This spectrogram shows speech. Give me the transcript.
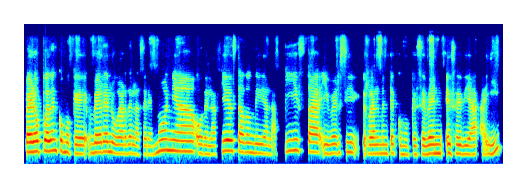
pero pueden como que ver el lugar de la ceremonia o de la fiesta, donde ir a la pista y ver si realmente como que se ven ese día ahí,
